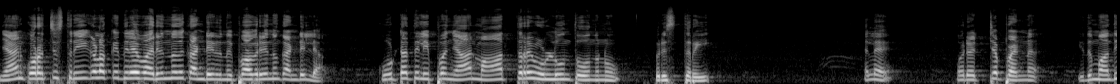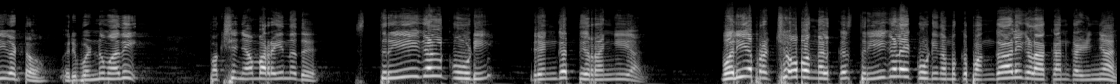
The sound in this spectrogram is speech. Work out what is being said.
ഞാൻ കുറച്ച് സ്ത്രീകളൊക്കെ ഇതിലെ വരുന്നത് കണ്ടിരുന്നു ഇപ്പോൾ അവരെയൊന്നും കണ്ടില്ല. കൂട്ടത്തിൽ ഇപ്പോൾ ഞാൻ മാത്രമേ ഉള്ളൂ എന്ന് തോന്നുന്നു ഒരു സ്ത്രീ. അല്ലേ? ഒരൊറ്റ പെണ്ണ്. ഇത് മതി കേട്ടോ ഒരു പെണ്ണ് മതി. പക്ഷെ ഞാൻ പറയുന്നത് സ്ത്രീകൾ കൂടി രംഗത്തിറങ്ങിയാൽ വലിയ പ്രക്ഷോഭങ്ങൾക്ക് സ്ത്രീകളെ കൂടി നമുക്ക് പങ്കാളികളാക്കാൻ കഴിഞ്ഞാൽ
